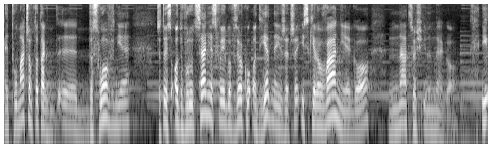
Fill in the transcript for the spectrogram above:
e, tłumaczą to tak dosłownie, że to jest odwrócenie swojego wzroku od jednej rzeczy i skierowanie go na coś innego. I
